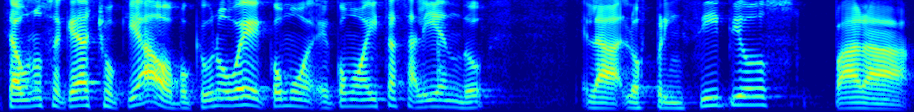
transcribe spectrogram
O sea, uno se queda choqueado porque uno ve cómo, eh, cómo ahí está saliendo los principios para,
